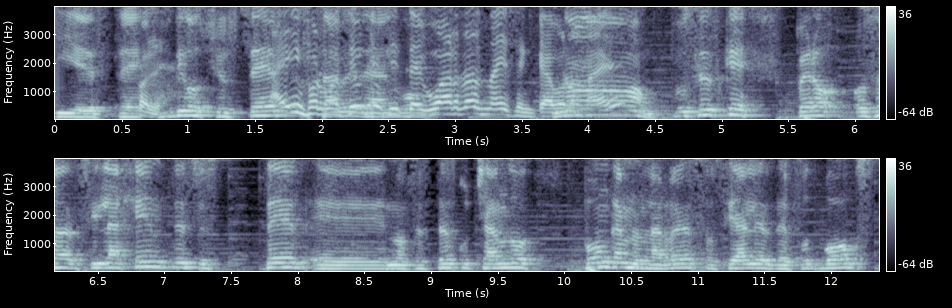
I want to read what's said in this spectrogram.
y este, Híjole. digo, si usted. Hay información que si te guardas nadie se encabrona, ¿eh? No, pues es que, pero, o sea, si la gente, si usted eh, nos está escuchando, pónganlo en las redes sociales de Footbox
